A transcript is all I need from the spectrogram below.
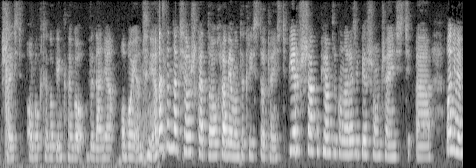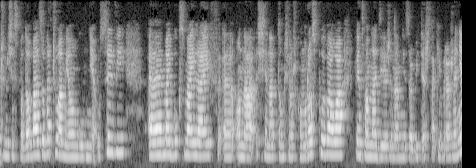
przejść obok tego pięknego wydania obojętnie. Następna książka to Hrabia Monte Cristo, część pierwsza. Kupiłam tylko na razie pierwszą część, e, bo nie wiem, czy mi się spodoba. Zobaczyłam ją głównie u Sylwii, My Books, My Life, e, ona się nad tą książką rozpływała, więc mam nadzieję, że na mnie zrobi też takie wrażenie.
